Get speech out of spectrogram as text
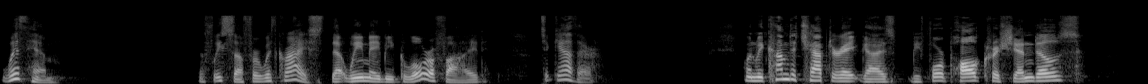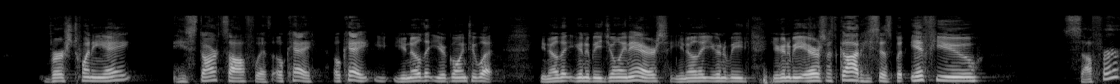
with him. If we suffer with Christ, that we may be glorified together. When we come to chapter 8, guys, before Paul crescendos, verse 28, he starts off with, okay, okay, you, know that you're going to what? You know that you're going to be joint heirs. You know that you're going to be, you're going to be heirs with God. He says, but if you suffer,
